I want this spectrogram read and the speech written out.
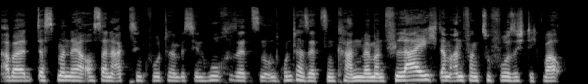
Aber dass man ja auch seine Aktienquote ein bisschen hochsetzen und runtersetzen kann, wenn man vielleicht am Anfang zu vorsichtig war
